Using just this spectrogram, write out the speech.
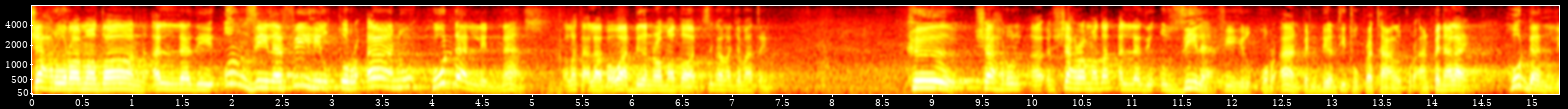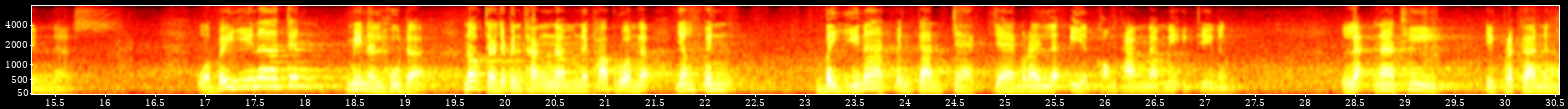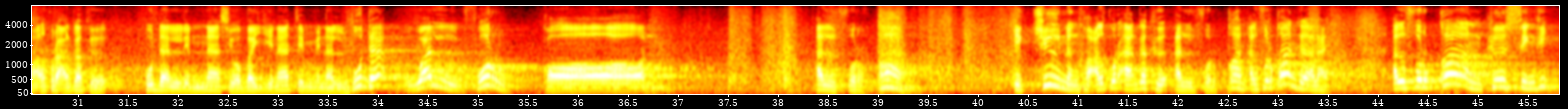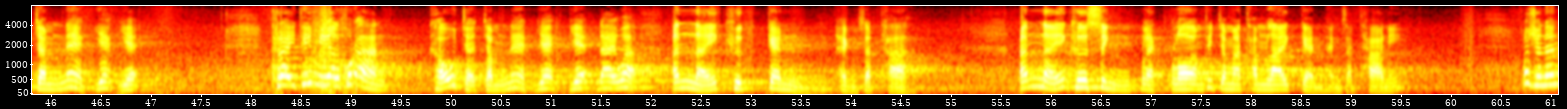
شهر رمضان الذي أنزل فيه القرآن هدى للناسอัลลอฮฺตะลาบอกว่าเดือนรอมฎอนซึ่งกำลังจะมาถึงคือشهرชาฮรอมฎอนอัลลดีอุซิลฟีฮิลกุรอานเป็นเดือนที่ถูกประทานอัลกุรอานเป็นอะไรฮุดัลลินนัสวะบยินาตินมินัลฮุดานอกจากจะเป็นทางนำในภาพรวมแล้ว ยังเป็นบยีนาตเป็นการแจกแจงรายละเอียดของทางนำนี้อีกทีหนึ่งและหน้าที่ อีกประการหนึ่งของอัลกุรอานก็คือฮุดัลลินนาซิวบยีนาติมินัลฮุดะวัลฟุรกอนอัลฟุรกอนอีกชื่อหนึ่งของอัลกุรอานก็คืออัลฟุรกอนอัลฟุรกอนคืออะไรอัลฟุรกอนคือสิ่งที่จำแนกแยกแยะ ใครที่มีอัลกุรอาน เขาจะจำแนกแยกแยะได้ว่า อันไหนคือแก่นแห่งศรัทธา อันไหนคือสิ่งแปลกปลอมที่จะมาทำลายแก่นแห่งศรัทธานี้ ราะฉะนั้น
